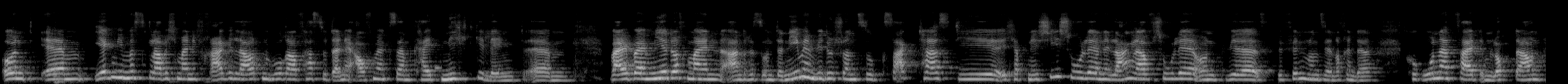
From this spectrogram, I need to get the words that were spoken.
Und ähm, irgendwie müsste, glaube ich, meine Frage lauten, worauf hast du deine Aufmerksamkeit nicht gelenkt? Ähm, weil bei mir doch mein anderes Unternehmen, wie du schon so gesagt hast, die, ich habe eine Skischule, eine Langlaufschule und wir befinden uns ja noch in der Corona-Zeit im Lockdown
